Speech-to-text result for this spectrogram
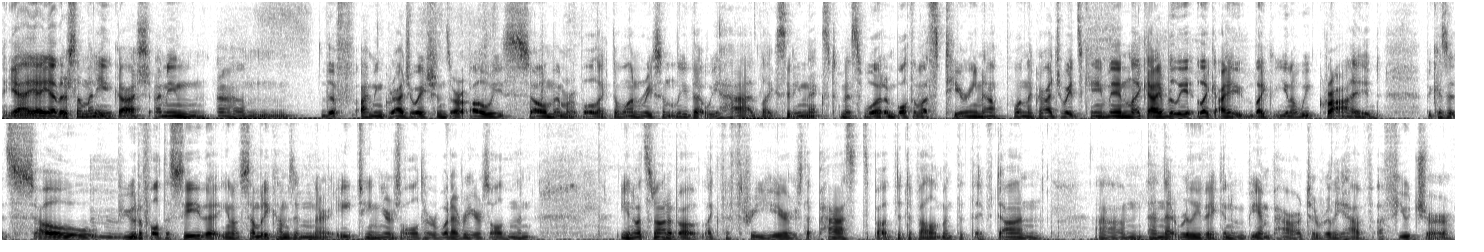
yeah, yeah, yeah. There's so many. Gosh, I mean, um, the f- I mean, graduations are always so memorable. Like the one recently that we had, like sitting next to Miss Wood, and both of us tearing up when the graduates came in. Like I really, like I, like you know, we cried because it's so beautiful to see that you know somebody comes in, and they're 18 years old or whatever years old, and then you know it's not about like the three years that pass. It's about the development that they've done um, and that really they can be empowered to really have a future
